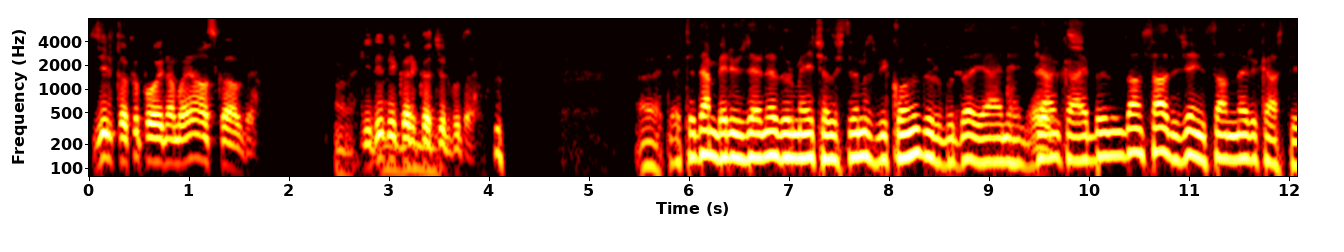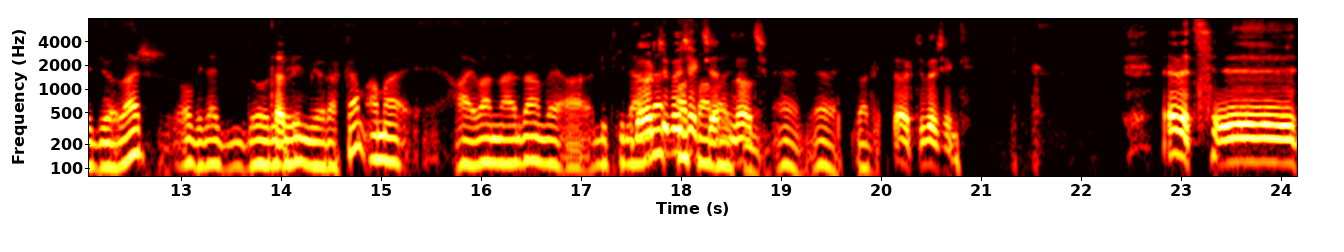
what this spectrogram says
Zil takıp oynamaya az kaldı. Evet, gibi bir karikatür bu da. Evet, öteden beri üzerine durmaya çalıştığımız bir konudur bu da. Yani evet. can kaybından sadece insanları kastediyorlar. O bile doğru Tabii. verilmiyor rakam ama hayvanlardan ve bitkilerden Örtü böcek canım ne olacak? Evet, evet tabii. Örtü böcek. evet, e,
